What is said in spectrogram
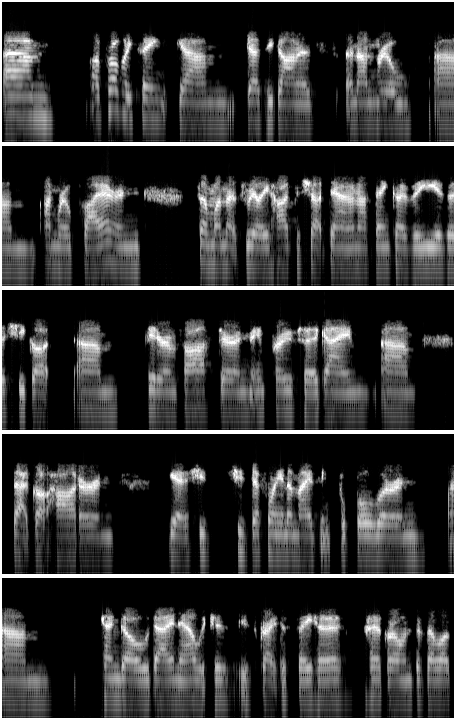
Um, I probably think um, Jazzy Garner's an unreal, um, unreal player and someone that's really hard to shut down. And I think over the years, as she got um, fitter and faster and improved her game, um, that got harder. And yeah, she's she's definitely an amazing footballer and um, can go all day now, which is, is great to see her her grow and develop.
